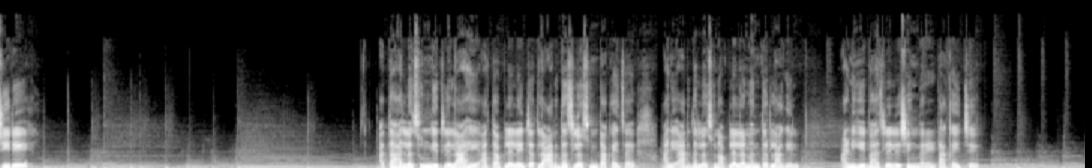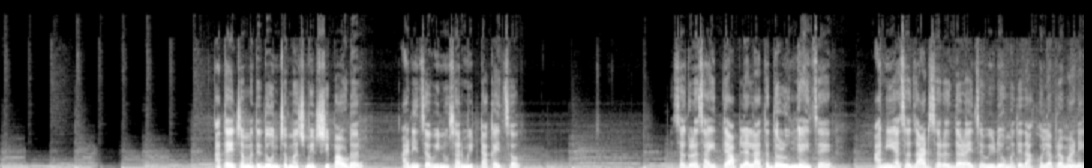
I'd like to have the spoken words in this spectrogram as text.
जिरे आता हा लसूण घेतलेला आहे. आता आपल्याला याच्यातला अर्धाच लसूण टाकायचा आहे आणि अर्धा लसूण आपल्याला नंतर लागेल आणि हे भाजलेले शेंगदाणे टाकायचे. आता याच्यामध्ये दोन चम्मच मिरची पावडर आणि चवीनुसार मीठ टाकायचं. सगळं साहित्य आपल्याला आता दळून घ्यायचं आहे आणि असं जाडसरच दळायचं. व्हिडिओमध्ये दाखवल्याप्रमाणे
